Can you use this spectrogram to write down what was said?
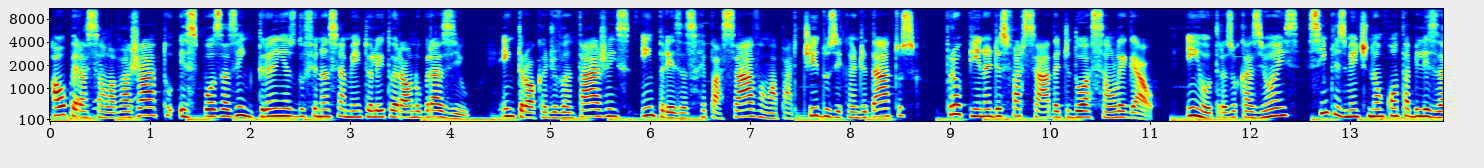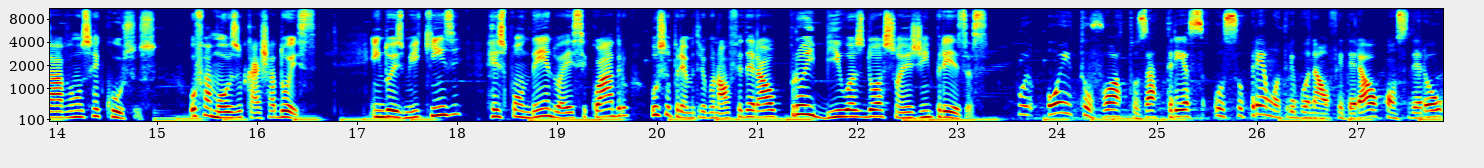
A Operação Lava Jato expôs as entranhas do financiamento eleitoral no Brasil. Em troca de vantagens, empresas repassavam a partidos e candidatos propina disfarçada de doação legal. Em outras ocasiões, simplesmente não contabilizavam os recursos, o famoso Caixa 2. Em 2015, respondendo a esse quadro, o Supremo Tribunal Federal proibiu as doações de empresas. Por oito votos a três, o Supremo Tribunal Federal considerou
